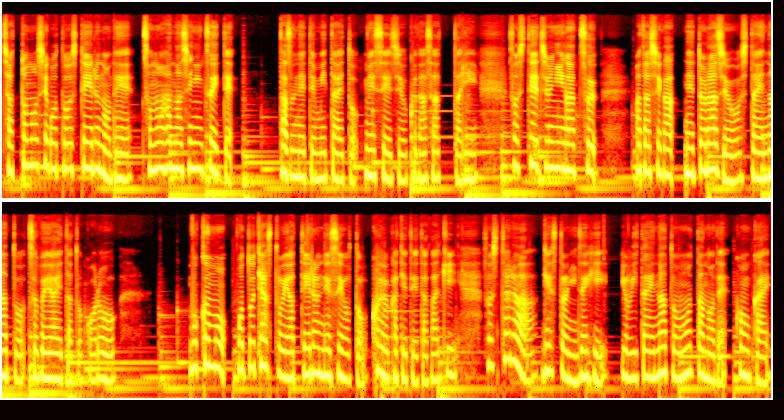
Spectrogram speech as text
チャットの仕事をしているので、その話について尋ねてみたいとメッセージをくださったり、そして12月、私がネットラジオをしたいなとつぶやいたところ僕もポッドキャストをやっているんですよと声をかけていただきそしたらゲストにぜひ呼びたいなと思ったので今回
